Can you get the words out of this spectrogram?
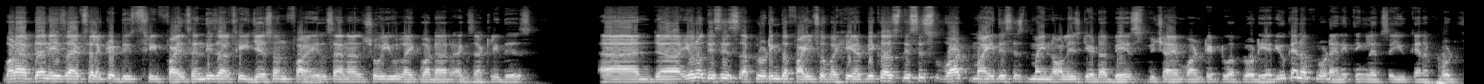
what I've done is I've selected these three files and these are three JSON files and I'll show you like what are exactly this and uh, you know this is uploading the files over here because this is what my this is my knowledge database which I wanted to upload here. You can upload anything. Let's say you can upload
